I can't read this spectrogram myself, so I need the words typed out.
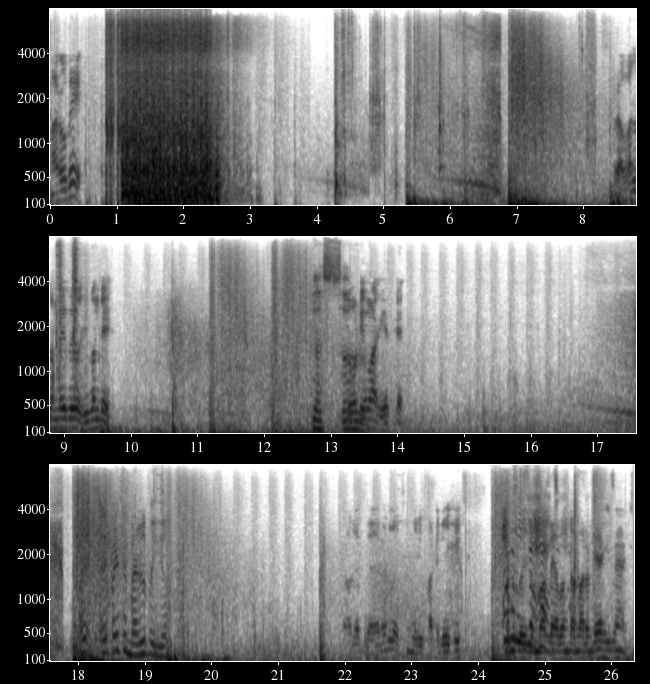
मारो बे। भरावा लंबे पे हो जी बंदे। यस सर रोटी मार लेते हैं पे थे बैरल पे गया अरे बैरल मेरी फट गई थी कोई लंबा पे बंदा मारन दिया ही भैंस।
